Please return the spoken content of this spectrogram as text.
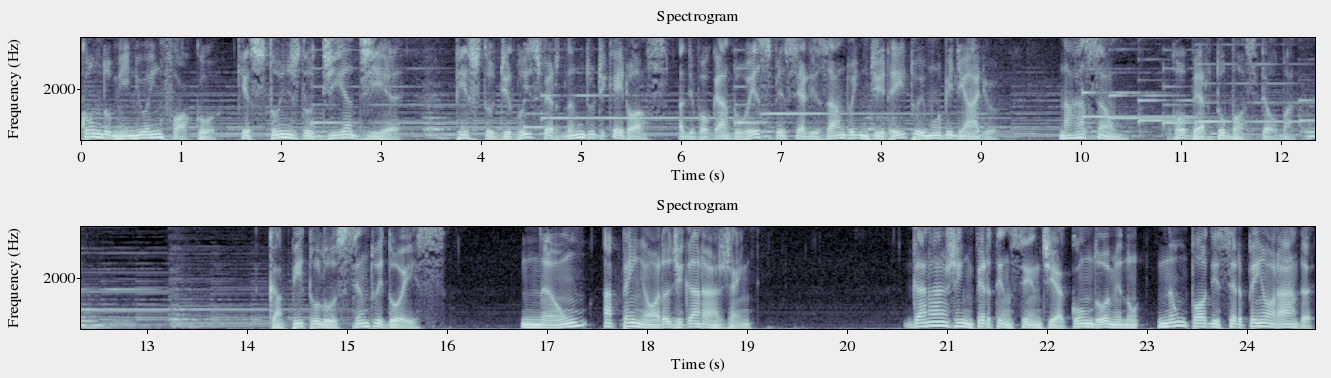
Condomínio em Foco. Questões do dia a dia. Texto de Luiz Fernando de Queiroz, advogado especializado em direito imobiliário. Narração: Roberto Bostelman. Capítulo 102 Não a penhora de garagem. Garagem pertencente a condômino não pode ser penhorada,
